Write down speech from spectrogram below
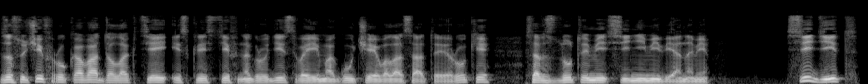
засучив рукава до локтей и скрестив на груди свои могучие волосатые руки со вздутыми синими венами. Сидит,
